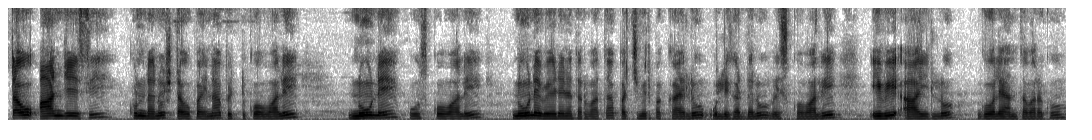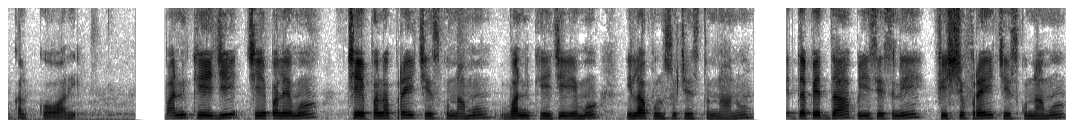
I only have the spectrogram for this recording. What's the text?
స్టవ్ ఆన్ చేసి కుండను స్టవ్ పైన పెట్టుకోవాలి. నూనె పోసుకోవాలి. నూనె వేడైన తర్వాత పచ్చిమిరపకాయలు ఉల్లిగడ్డలు వేసుకోవాలి. ఇవి ఆయిల్లో గోలే అంతవరకు కలుపుకోవాలి. వన్ కేజీ చేపలేమో చేపల ఫ్రై చేసుకున్నాము. వన్ కేజీ ఏమో ఇలా పులుసు చేస్తున్నాను. పెద్ద పెద్ద పీసెస్ని ఫిష్ ఫ్రై చేసుకున్నాము.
